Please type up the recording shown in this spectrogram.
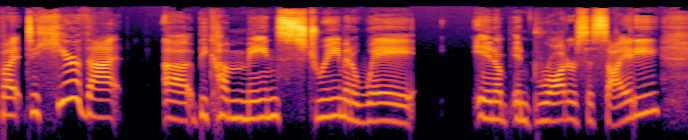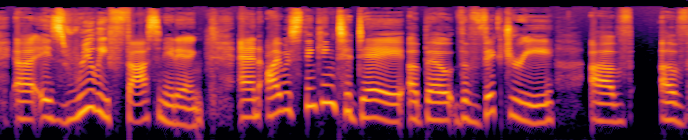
But to hear that uh, become mainstream in a way in a, in broader society uh, is really fascinating. And I was thinking today about the victory of of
